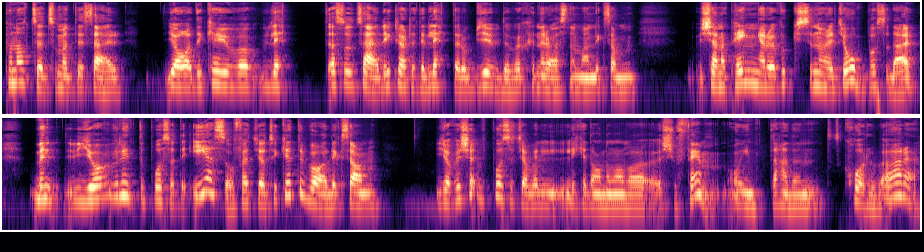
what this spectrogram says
på något sätt som att det är så här, ja det kan ju vara lätt, alltså så här, det är klart att det är lättare att bjuda och vara generös när man liksom tjäna pengar och är vuxen och har ett jobb och sådär. Men jag vill inte påstå att det är så för att jag tycker att det var liksom jag vill påstå att jag var likadan när man var 25 och inte hade en korvöre.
